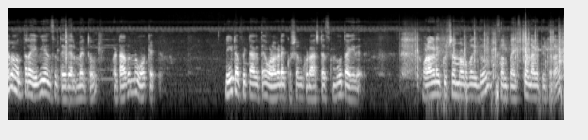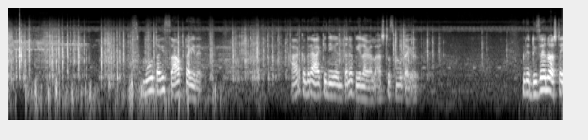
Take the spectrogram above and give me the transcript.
ಏನೋ ಒಂಥರ ಹೆವಿ ಅನಿಸುತ್ತೆ ಇದು ಹೆಲ್ಮೆಟು ಬಟ್ ಅದನ್ನು ಓಕೆ ನೀಟಾಗಿ ಫಿಟ್ ಆಗುತ್ತೆ. ಒಳಗಡೆ ಕುಷನ್ ಕೂಡ ಅಷ್ಟೇ ಸ್ಮೂತ್ ಆಗಿದೆ. ಒಳಗಡೆ ಕುಷನ್ ನೋಡ್ಬೋದು, ಇದು ಸ್ವಲ್ಪ ಎಕ್ಸ್ಪೆಂಡ್ ಆಗುತ್ತೆ ಈ ಥರ. ಸ್ಮೂತಾಗಿ ಸಾಫ್ಟ್ ಆಗಿದೆ. ಹಾಕಿದ್ರೆ ಹಾಕಿದ್ದೀವಿ ಅಂತಲೇ ಫೀಲ್ ಆಗಲ್ಲ. ಅಷ್ಟು ಸ್ಮೂತ್ ಆಗಿರುತ್ತೆ ಇದು ಡಿಸೈನು ಅಷ್ಟೇ,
